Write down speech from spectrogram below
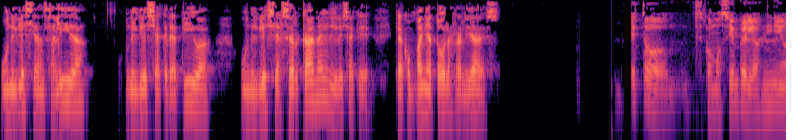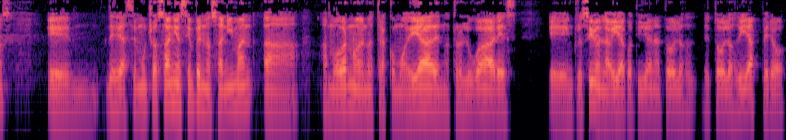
una iglesia en salida, una iglesia creativa, una iglesia cercana y una iglesia que, que acompaña todas las realidades. Esto, como siempre, los niños eh, desde hace muchos años siempre nos animan a, movernos de nuestras comodidades, de nuestros lugares, eh, inclusive en la vida cotidiana todos los, de todos los días, pero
